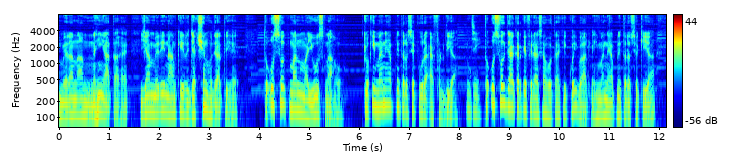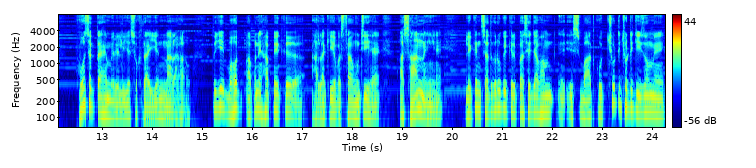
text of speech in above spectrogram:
मेरा नाम नहीं आता है या मेरी नाम की रिजेक्शन हो जाती है तो उस वक्त मन मायूस ना हो क्योंकि मैंने अपनी तरफ़ से पूरा एफर्ट दिया। जी। तो उस वक्त जाकर के फिर ऐसा होता है कि कोई बात नहीं मैंने अपनी तरफ़ से किया हो सकता है मेरे लिए सुखदायी ना रहा हो। तो ये बहुत अपने आप में एक हालाँकि अवस्था ऊँची है आसान नहीं है लेकिन सदगुरु की कृपा से जब हम इस बात को छोटी छोटी चीज़ों में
